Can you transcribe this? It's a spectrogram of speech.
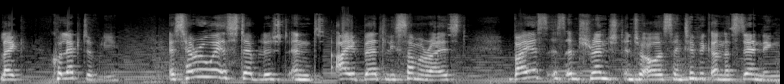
Like, collectively. As Haraway established and I badly summarized, bias is entrenched into our scientific understanding,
